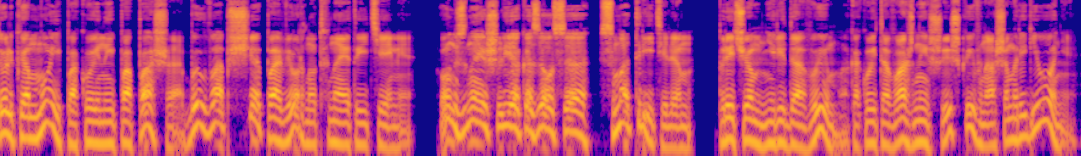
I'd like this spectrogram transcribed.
Только мой покойный папаша был вообще повернут на этой теме. Он, знаешь ли, оказался смотрителем, причем не рядовым, а какой-то важной шишкой в нашем регионе.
